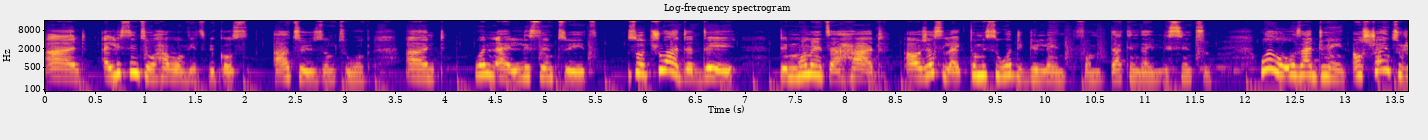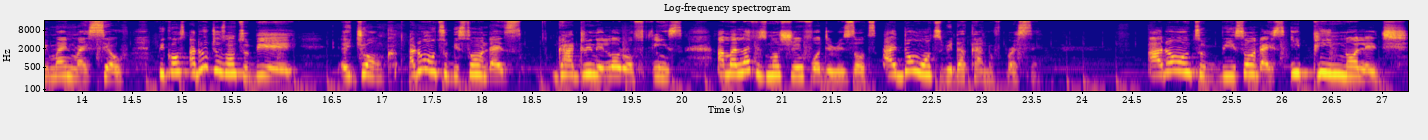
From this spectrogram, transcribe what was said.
and I listened to half of it because I had to resume to work. And when I listened to it, so throughout the day, the moment I had, I was just like, Tommy, what did you learn from that thing that you listened to? What was I doing? I was trying to remind myself because I don't just want to be a, a junk. I don't want to be someone that is gathering a lot of things and my life is not showing for the results. I don't want to be that kind of person. I don't want to be someone that is heaping knowledge,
